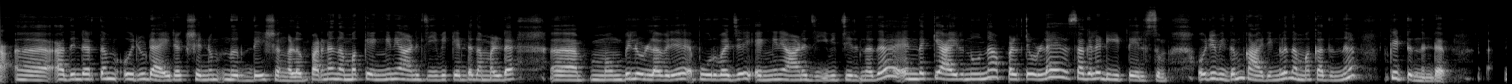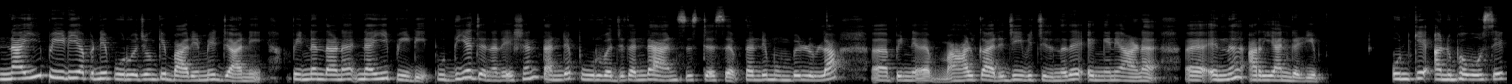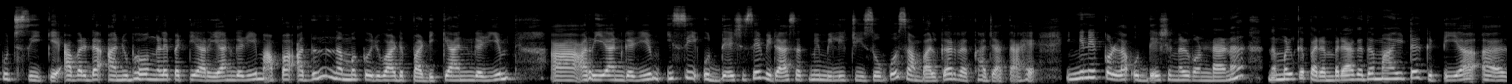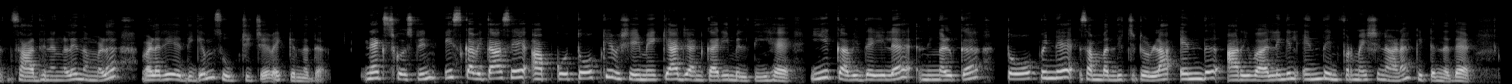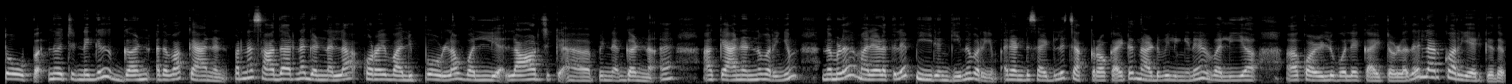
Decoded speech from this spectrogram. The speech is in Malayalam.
അതിന്റെ അർത്ഥം ഒരു ഡയറക്ഷനും നിർദ്ദേശങ്ങളും കാര്യങ്ങളും പറഞ്ഞാൽ നമുക്ക് എങ്ങനെയാണ് ജീവിക്കേണ്ടത്? നമ്മളുടെ മുമ്പിലുള്ളവർ പൂർവജ എങ്ങനെയാണ് ജീവിച്ചിരുന്നത്? എന്തൊക്കെയായിരുന്നു എന്ന് അപ്പോഴത്തെ ഉള്ള സകല ഡീറ്റെയിൽസും ഒരുവിധം കാര്യങ്ങൾ നമുക്കതിന്ന് കിട്ടുന്നുണ്ട്. നയി പീഡി അപ്പന്റെ പൂർവജോം കെ ബാരമേ ജാനി. പിന്നെന്താണ്? നയി ഡി പുതിയ ജനറേഷൻ തന്റെ പൂർവജ തന്റെ ആൻസിസ്റ്റേഴ്സ് തന്റെ മുമ്പിലുള്ള പിന്നെ ആൾക്കാർ ജീവിച്ചിരുന്നത് എങ്ങനെയാണ് എന്ന് അറിയാൻ കഴിയും. ഉൻകെ അനുഭവോസെ കുച്ച് സീക്കെ അവരുടെ അനുഭവങ്ങളെ പറ്റി അറിയാൻ കഴിയും. അപ്പോൾ അതിൽ നിന്ന് നമുക്ക് ഒരുപാട് പഠിക്കാൻ കഴിയും അറിയാൻ കഴിയും. ഇസി ഉദ്ദേശിച്ച് വിരാസത് മേ മിലി ചീസോ കോ സമ്പാൽക്കർ റക്കാ ജാത്താ ഹെ. ഇങ്ങനെയൊക്കെയുള്ള ഉദ്ദേശങ്ങൾ കൊണ്ടാണ് നമ്മൾക്ക് പരമ്പരാഗതമായിട്ട് കിട്ടിയ സാധനങ്ങളെ നമ്മൾ വളരെയധികം സൂക്ഷിച്ച് വെക്കുന്നത്. നെക്സ്റ്റ് ക്വസ്റ്റ്യൻ ഇസ് കവിത സെ ആപ്കോ തോപ്പ് के विषय में क्या जानकारी मिलती है ഈ കവിതയിൽ നിങ്ങൾക്ക് തോപ്പിനെ സംബന്ധിച്ചിട്ടുള്ള എന്ത് അറിവ് അല്ലെങ്കിൽ എന്ത് ഇൻഫർമേഷനാണ് കിട്ടുന്നത് തോപ്പ് എന്ന് വെച്ചിട്ടുണ്ടെങ്കിൽ ഗൺ അഥവാ കാനൺ പറഞ്ഞാൽ സാധാരണ ഗണ്ണല്ല കുറേ വലിപ്പമുള്ള വലിയ ലാർജ് പിന്നെ ഗണ്ണ് ആ കാനൺ എന്ന് പറയും നമ്മൾ മലയാളത്തിലെ പീരങ്കി എന്ന് പറയും രണ്ട് സൈഡിൽ ചക്രമൊക്കെ ആയിട്ട് നടുവിൽ ഇങ്ങനെ വലിയ കുഴൽ പോലെയൊക്കെ ആയിട്ടുള്ളത് എല്ലാവർക്കും അറിയായിരിക്കും ഇത്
